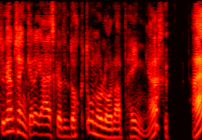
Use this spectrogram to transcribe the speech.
Du kan tenke deg jeg skal til doktoren og låne penger. Hæ?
